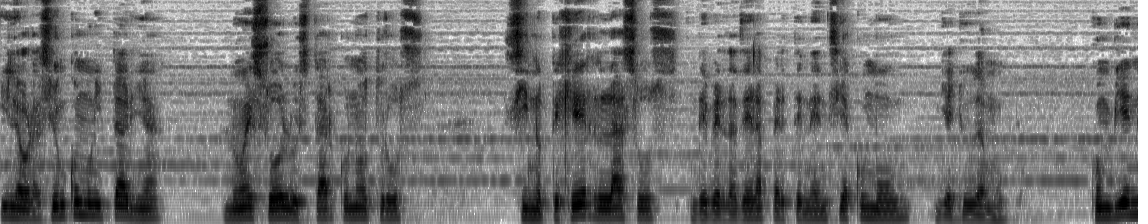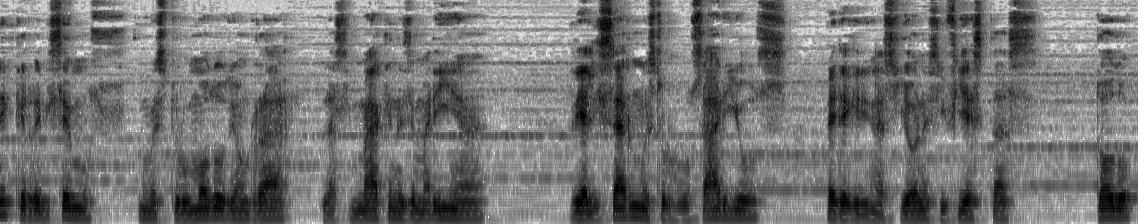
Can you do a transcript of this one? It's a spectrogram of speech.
Y la oración comunitaria no es solo estar con otros, sino tejer lazos de verdadera pertenencia común y ayuda mutua. Conviene que revisemos nuestro modo de honrar las imágenes de María, realizar nuestros rosarios, peregrinaciones y fiestas, todo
